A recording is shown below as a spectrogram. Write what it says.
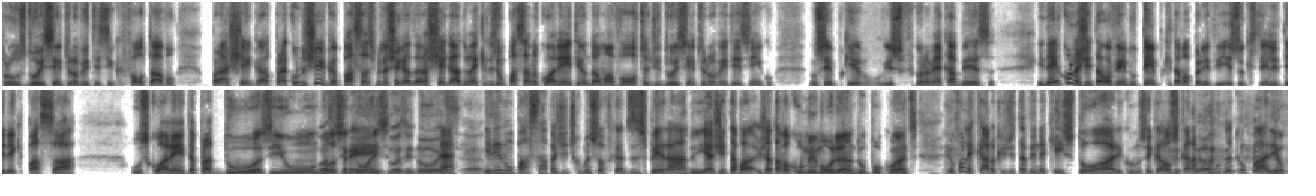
para os dois 195 que faltavam para chegar, para quando chega, passasse pela chegada, era chegado, não é que eles iam passar no 40 e iam dar uma volta de 295. Não sei porque isso ficou na minha cabeça. E daí, quando a gente estava vendo o tempo que estava previsto, que ele teria que passar os 40 para duas e um, duas, duas e dois. Duas e dois. É, é. Ele não passava, a gente começou a ficar desesperado e a gente tava, já tava comemorando um pouco antes. Eu falei, cara, o que a gente tá vendo aqui é histórico, não sei o que lá. Os caras, puta que eu pariu.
